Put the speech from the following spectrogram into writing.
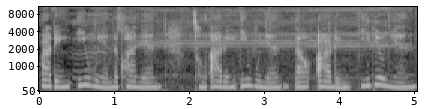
二零一五年的跨年，从二零一五年到二零一六年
